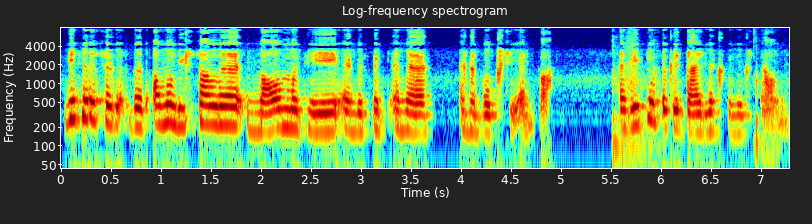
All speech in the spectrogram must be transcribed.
Weet jy dat dit almal dieselfde naam moet hê en dit in 'n in 'n boksie inpak. Ek weet nie of ek dit duidelik genoeg stel nie.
